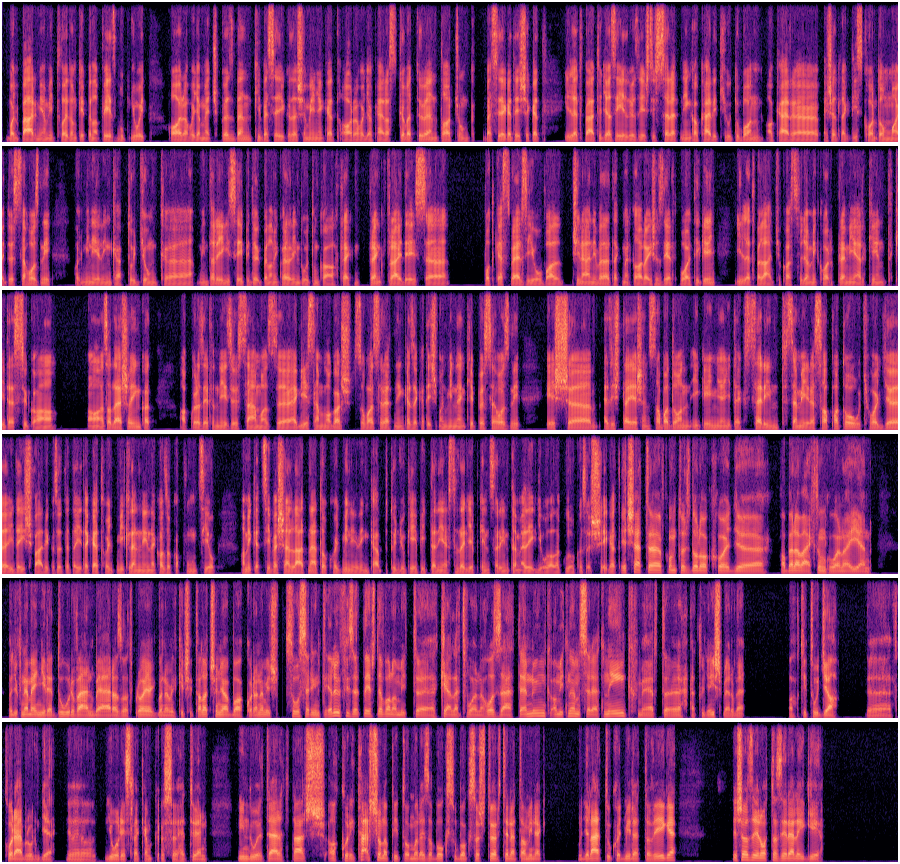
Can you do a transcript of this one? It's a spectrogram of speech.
vagy bármi, amit tulajdonképpen a Facebook nyújt, arra, hogy a meccs közben kibeszéljük az eseményeket, arra, hogy akár azt követően tartsunk beszélgetéseket, illetve hát ugye az élőzést is szeretnénk akár itt YouTube-on, akár esetleg Discordon majd összehozni, hogy minél inkább tudjunk, mint a régi szép időkben, amikor elindultunk a Frank Fridays podcast verzióval csinálni veletek, mert arra is azért volt igény, illetve látjuk azt, hogy amikor premierként kitesszük a, az adásainkat, akkor azért a nézőszám az egészen magas, szóval szeretnénk ezeket is majd mindenképp összehozni, és ez is teljesen szabadon, igényeitek szerint személyre szabható, úgyhogy ide is várjuk az ötleteiteket, hogy mik lennének azok a funkciók, amiket szívesen látnátok, hogy minél inkább tudjuk építeni ezt az egyébként szerintem elég jól alakuló közösséget. És hát fontos dolog, hogy ha belevágtunk volna ilyen mondjuk nem ennyire durván beárazott projektben, egy kicsit alacsonyabb, akkor nem is szó szerinti előfizetés, de valamit kellett volna hozzátennünk, amit nem szeretnénk, mert hát ugye ismerve, aki tudja, korábbról ugye jó rész nekem köszönhetően indult el társ, akkori társalapítómmal ez a boxu-boxos történet, aminek ugye láttuk, hogy mi lett a vége, és azért ott azért eléggé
